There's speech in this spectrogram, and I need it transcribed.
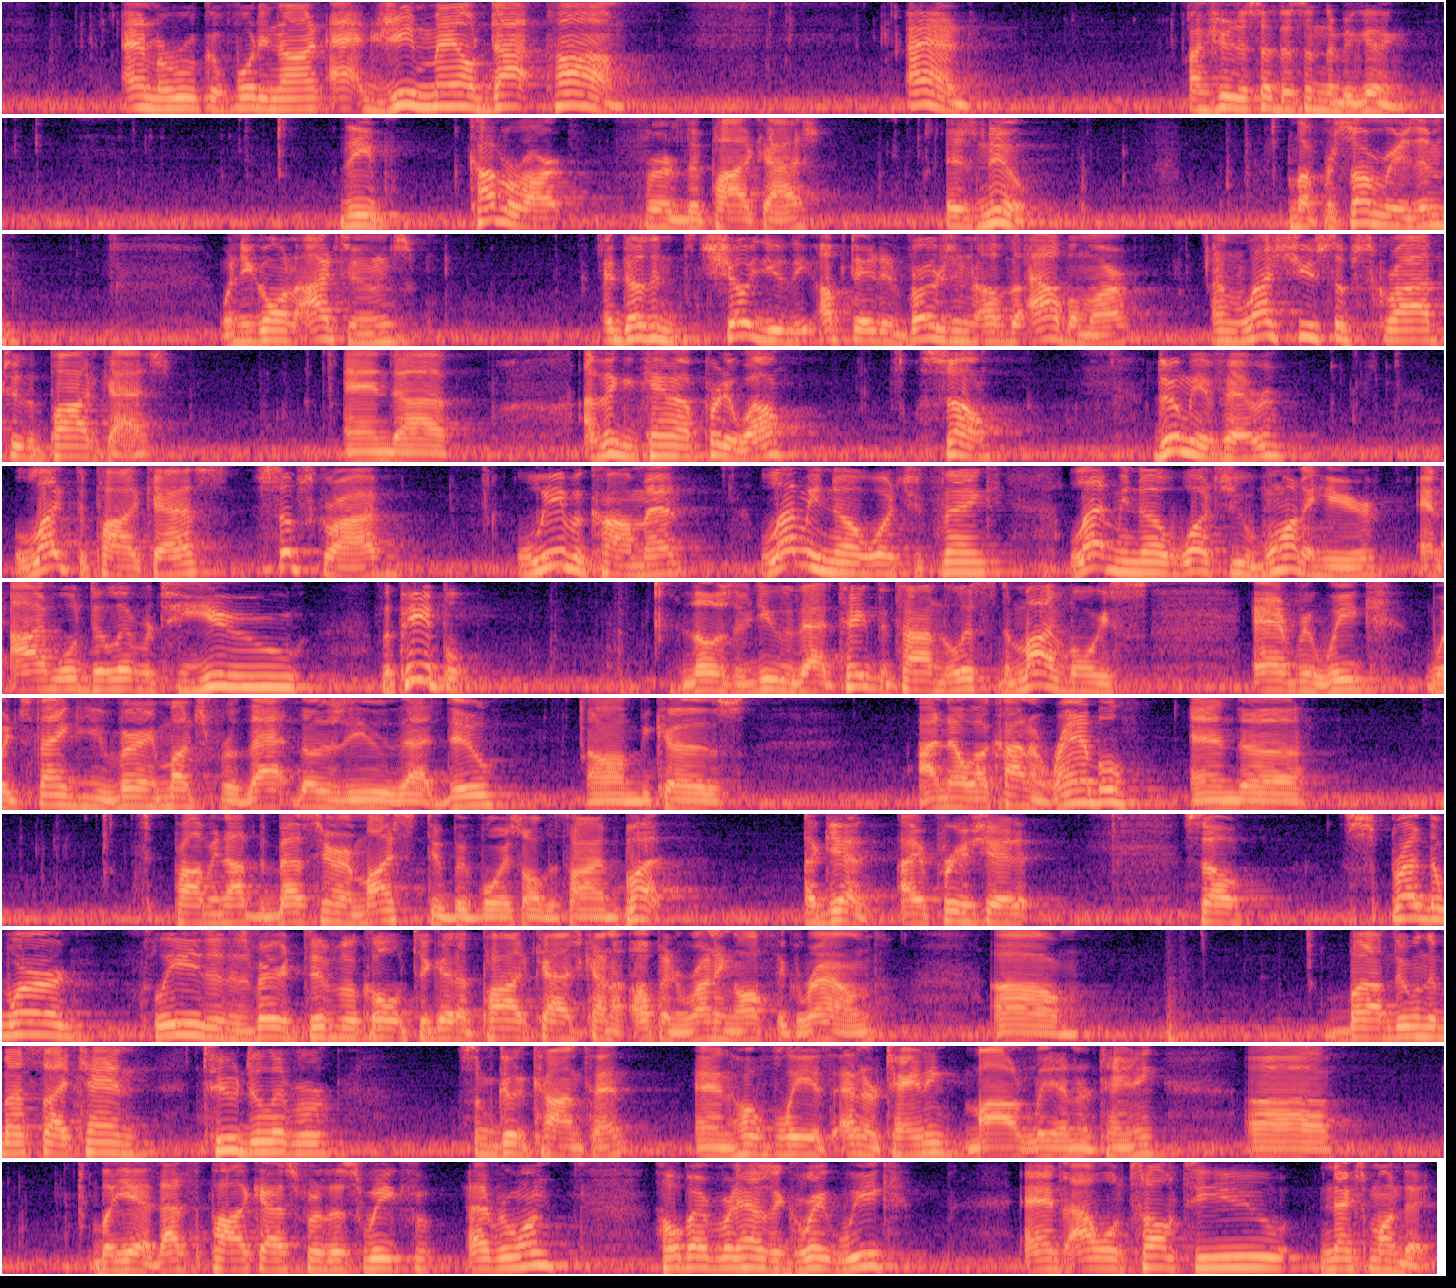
and maruka49 at gmail.com. And I should have said this in the beginning. The cover art for the podcast is new. But for some reason, when you go on iTunes, it doesn't show you the updated version of the album art unless you subscribe to the podcast. And uh, I think it came out pretty well. So, do me a favor like the podcast, subscribe, leave a comment, let me know what you think, let me know what you want to hear, and I will deliver to you, the people. Those of you that take the time to listen to my voice every week, which thank you very much for that, those of you that do, um, because I know I kind of ramble, and uh, it's probably not the best hearing my stupid voice all the time, but again, I appreciate it. So, spread the word, please. It is very difficult to get a podcast kind of up and running off the ground. Um, but I'm doing the best I can to deliver some good content, and hopefully it's entertaining, mildly entertaining. Uh, but yeah, that's the podcast for this week, for everyone. Hope everybody has a great week, and I will talk to you next Monday.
